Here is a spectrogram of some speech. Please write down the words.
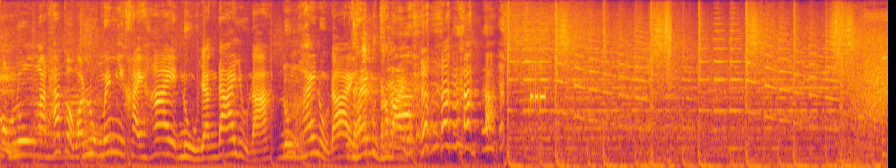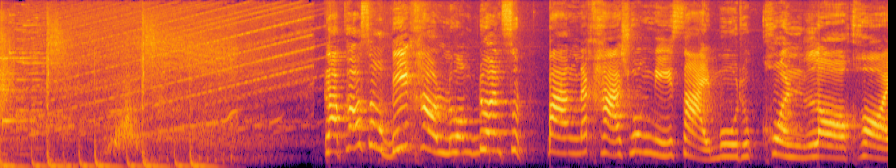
ของลุงอะถ้าเกิดว่าลุงไม่มีใครให้หนูยังได้อยู่นะ ลุงให้หนูได้ ให้มึงทำไม สู่บี้ข่าวลวงดวนสุดปังนะคะ ช่วงนี้สายมูทุกคนรอคอย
